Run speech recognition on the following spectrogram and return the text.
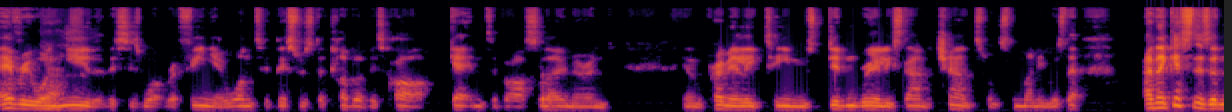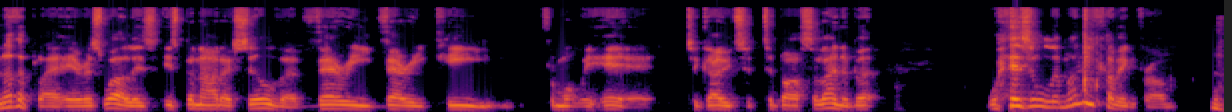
everyone yes. knew that this is what Rafinha wanted. This was the club of his heart, getting to Barcelona, and you know, the Premier League teams didn't really stand a chance once the money was there. And I guess there's another player here as well. Is is Bernardo Silva very very keen, from what we hear, to go to, to Barcelona, but where's all the money coming from?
